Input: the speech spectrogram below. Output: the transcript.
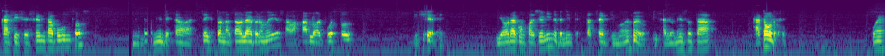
casi 60 puntos, Independiente estaba sexto en la tabla de promedios a bajarlo al puesto 17. Y ahora con Falcioni Independiente está séptimo de nuevo y San Lorenzo está 14. Bueno,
